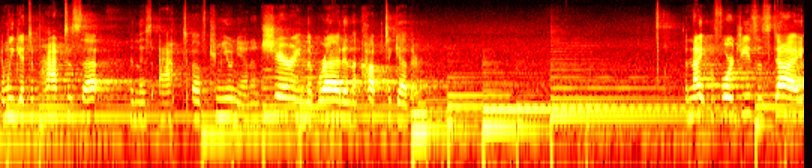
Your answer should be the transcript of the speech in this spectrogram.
And we get to practice that in this act of communion and sharing the bread and the cup together. The night before Jesus died,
